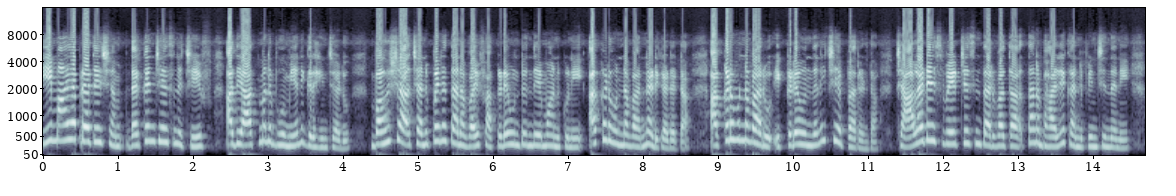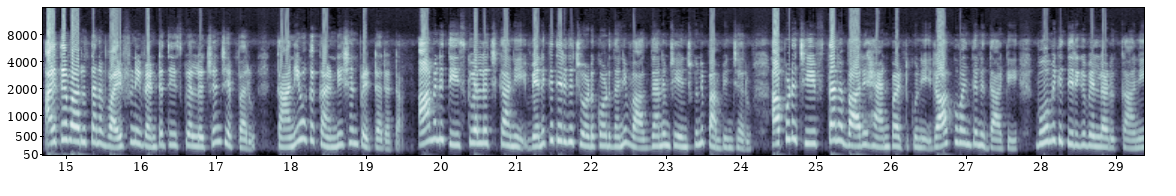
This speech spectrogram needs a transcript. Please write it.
ఈ మాయా ప్రదేశం డక్కన్ చేసిన చీఫ్ అది ఆత్మల భూమి అని గ్రహించాడు. బహుశా చనిపోయిన తన వైఫ్ అక్కడే ఉంటుందేమో అనుకుని అక్కడ ఉన్న వారిని అడిగాడట. అక్కడ ఉన్నవారు ఇక్కడే ఉందని చెప్పారంట. చాలా డేస్ వెయిట్ చేసిన తర్వాత తన భార్య కనిపించిందని అయితే వారు తన వైఫ్ని వెంట తీసుకువెళ్ళొచ్చు అని చెప్పారు. కానీ ఒక కండిషన్ పెట్టారట. ఆమెను తీసుకువెళ్ళొచ్చు కానీ వెనక తిరిగి చూడకూడదని వాగ్దానం చేయించుకుని పంపించారు. అప్పుడు చీఫ్ తన భార్య హ్యాండ్ పట్టుకుని రాకు వంతెని దాటి భూమికి తిరిగి వెళ్ళాడు. కానీ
